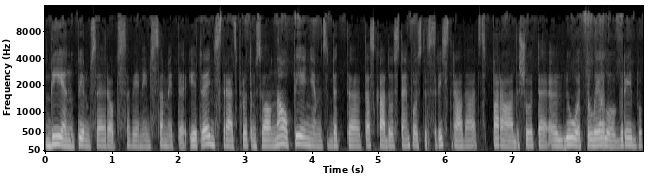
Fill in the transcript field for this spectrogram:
dienu pirms Eiropas Savienības samita ir reģistrēts. Protams, likums vēl nav pieņemts, bet uh, tas, kādos tempos tas ir izstrādāts, parāda šo ļoti lielo gribu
